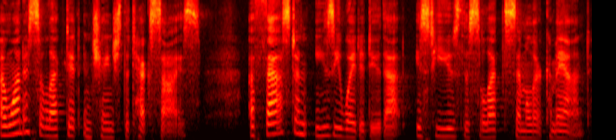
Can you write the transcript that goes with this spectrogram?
I want to select it and change the text size. A fast and easy way to do that is to use the Select Similar command.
